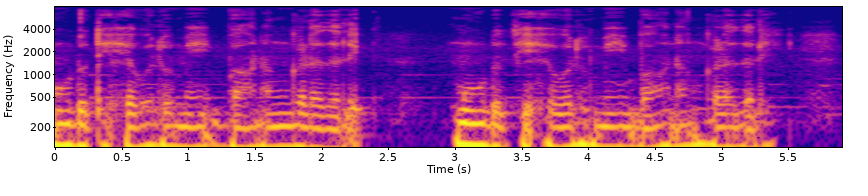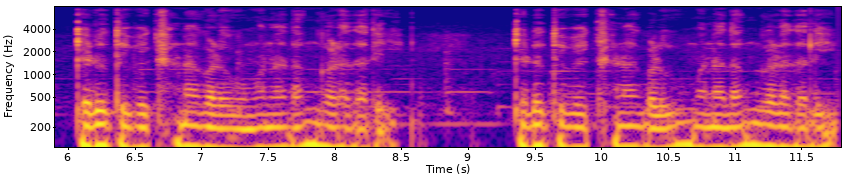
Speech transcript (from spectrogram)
ಮೂಡುತಿ ಹೆವಲುಮೆ ಬಾನಂಗಳದಲ್ಲಿ, ಮೂಡುತಿ ಹೆವಲುಮೆ ಬಾನಂಗಳದಲ್ಲಿ ಕೆಡುತಿವೆ ಕ್ಷಣಗಳು ಮನದಂಗಳದಲ್ಲಿ ಕೆಡುತಿವೆ ಕ್ಷಣಗಳು ಮನದಂಗಳದಲ್ಲಿ,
